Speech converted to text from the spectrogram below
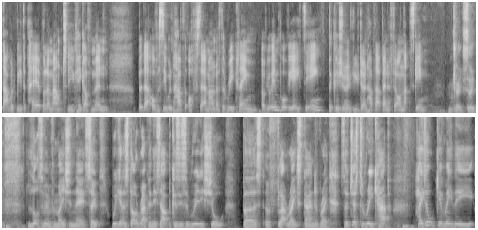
that would be the payable amount to the UK government. But that obviously wouldn't have the offset amount of the reclaim of your import VAT because you, you don't have that benefit on that scheme. Okay, so lots of information there. So we're going to start wrapping this up because it's a really short burst of flat rate standard rate. So just to recap, Hazel, give me the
